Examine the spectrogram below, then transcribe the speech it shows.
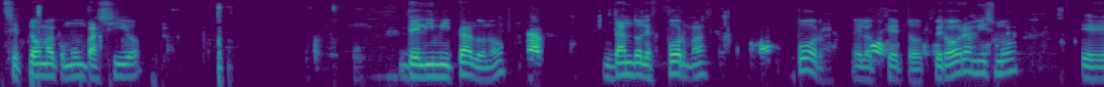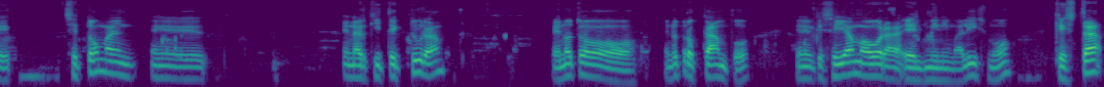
se toma como un vacío delimitado, ¿no? Dándole forma por el objeto, pero ahora mismo eh, se toma en, eh, en arquitectura, en otro, en otro campo, en el que se llama ahora el minimalismo, que está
